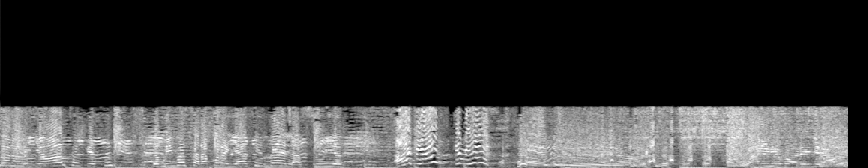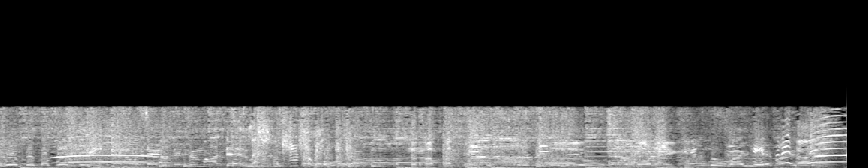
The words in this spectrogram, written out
maravilloso que este domingo estará por allá haciendo de las suyas. ¡Ay, Dios! ¡Qué miedo! Ándale. Preguntas más fuerte. Tremendo baile, ¿eh, maestro?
